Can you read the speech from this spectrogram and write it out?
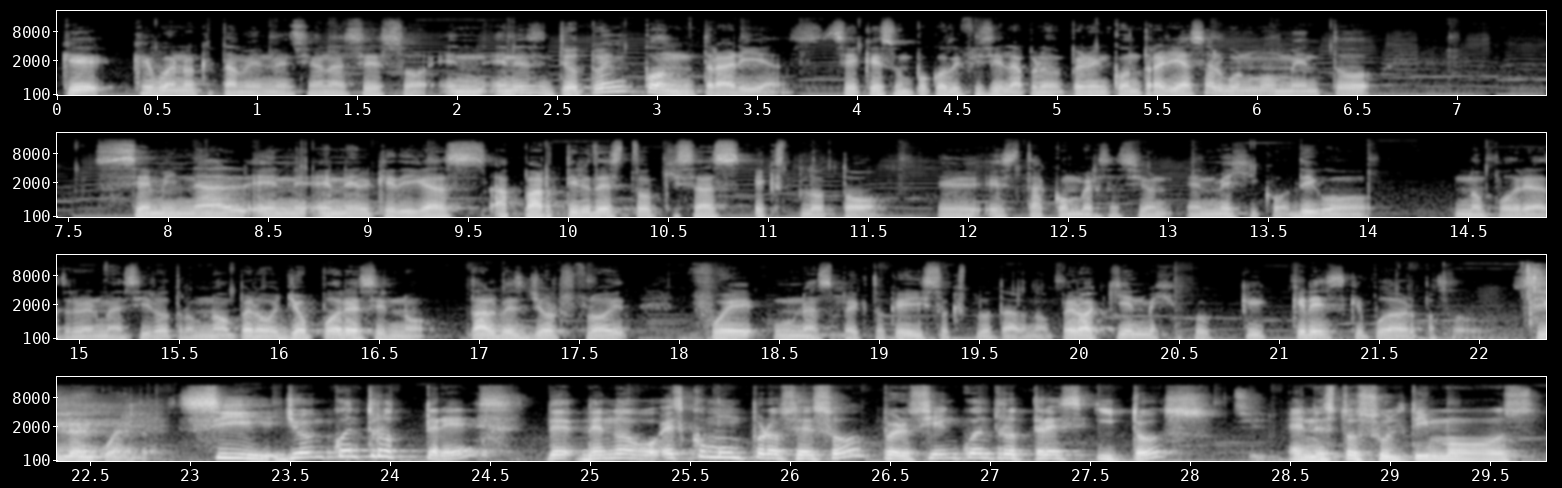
Qué, qué bueno que también mencionas eso. En, en ese sentido, ¿tú encontrarías, sé que es un poco difícil la pregunta, pero encontrarías algún momento seminal en, en el que digas, a partir de esto quizás explotó eh, esta conversación en México? Digo, no podría atreverme a decir otro, ¿no? Pero yo podría decir, no, tal vez George Floyd fue un aspecto que hizo explotar, ¿no? Pero aquí en México, ¿qué crees que pudo haber pasado? Si lo encuentras. Sí, yo encuentro tres. De, de nuevo, es como un proceso, pero sí encuentro tres hitos en estos últimos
